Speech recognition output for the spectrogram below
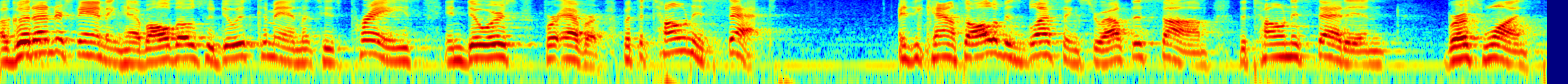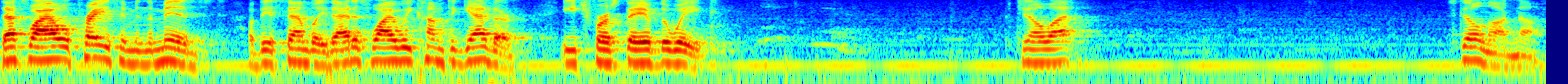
A good understanding have all those who do His commandments. His praise endures forever. But the tone is set. As he counts all of his blessings throughout this psalm, the tone is set in verse 1. That's why I will praise him in the midst of the assembly. That is why we come together each first day of the week. But you know what? Still not enough.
